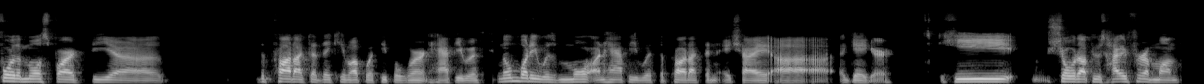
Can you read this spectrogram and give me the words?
for the most part the uh, the product that they came up with people weren't happy with. Nobody was more unhappy with the product than hi uh, Giger he showed up he was hired for a month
